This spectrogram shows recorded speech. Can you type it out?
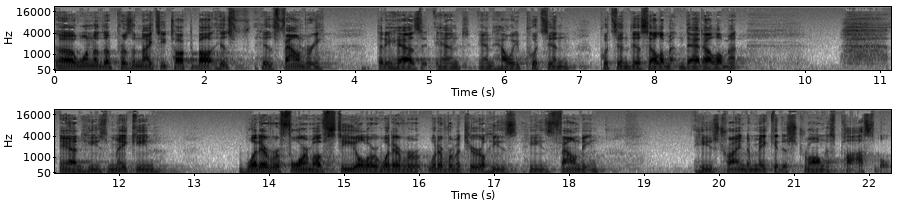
uh, one of the prison nights, he talked about his, his foundry that he has and, and how he puts in, puts in this element and that element. And he's making whatever form of steel or whatever, whatever material he's, he's founding, he's trying to make it as strong as possible.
